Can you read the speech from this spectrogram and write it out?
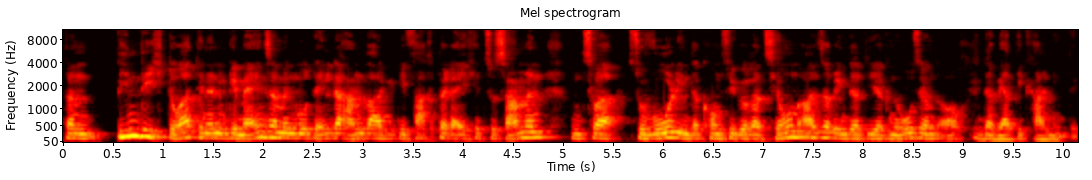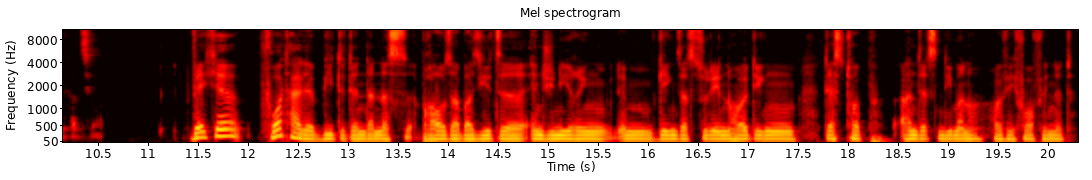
dann binde ich dort in einem gemeinsamen Modell der Anlage die Fachbereiche zusammen und zwar sowohl in der Konfiguration als auch in der Diagnose und auch in der vertikalen Integration. Welche Vorteile bietet denn dann das browserbasierte Engineering im Gegensatz zu den heutigen Desktop-Ansätzen, die man häufig vorfindet?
